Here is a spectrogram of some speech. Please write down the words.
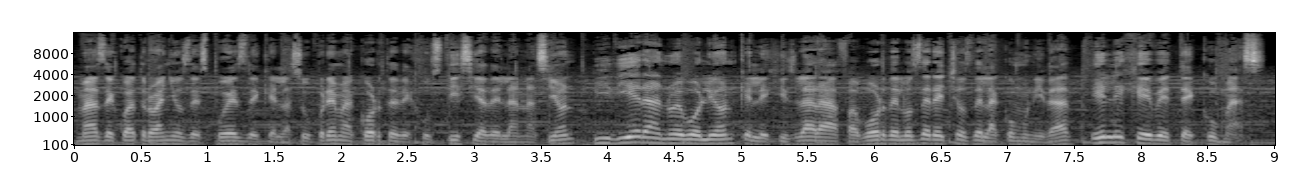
más de cuatro años después de que la Suprema Corte de Justicia de la Nación pidiera a Nuevo León que legislara a favor de los derechos de la comunidad LGBTQ.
